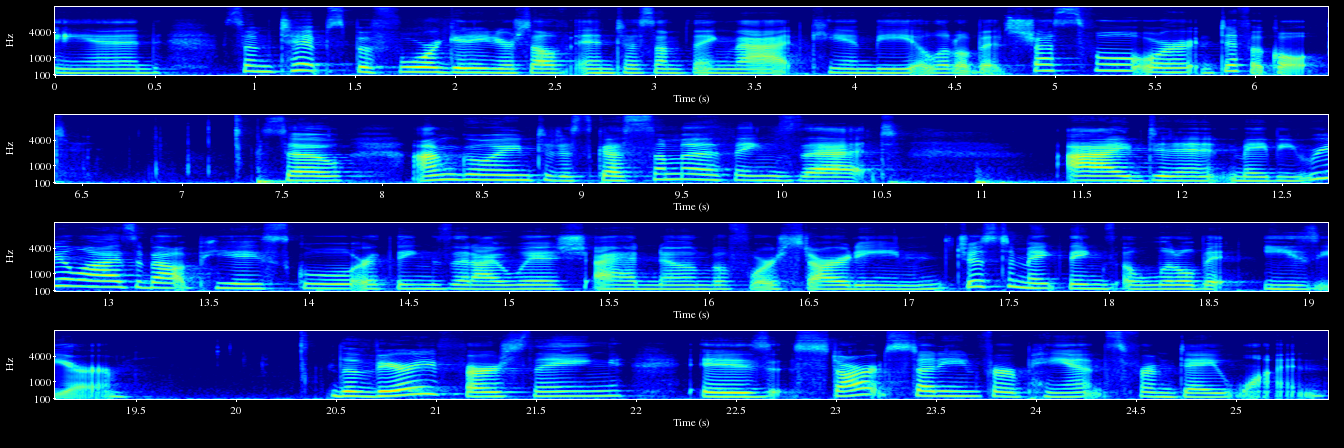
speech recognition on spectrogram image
and some tips before getting yourself into something that can be a little bit stressful or difficult. So, I'm going to discuss some of the things that I didn't maybe realize about PA school or things that I wish I had known before starting just to make things a little bit easier. The very first thing is start studying for PANCE from day one.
